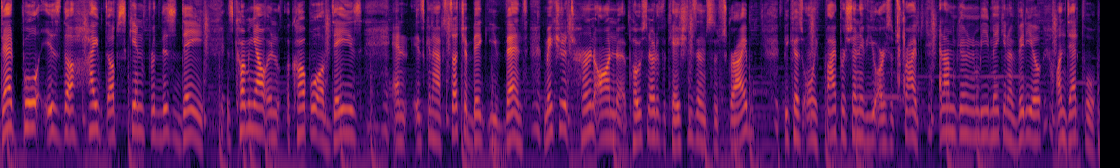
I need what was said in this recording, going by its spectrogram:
Deadpool is the hyped up skin for this day. It's coming out in a couple of days and it's gonna have such a big event. Make sure to turn on post notifications and subscribe because only 5% of you are subscribed and I'm gonna be making a video on Deadpool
